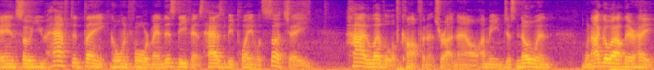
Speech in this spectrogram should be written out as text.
And so you have to think going forward, man, this defense has to be playing with such a high level of confidence right now. I mean, just knowing when I go out there, hey,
